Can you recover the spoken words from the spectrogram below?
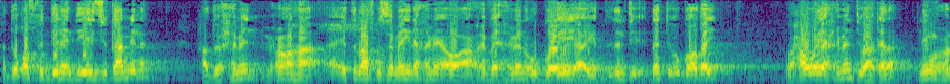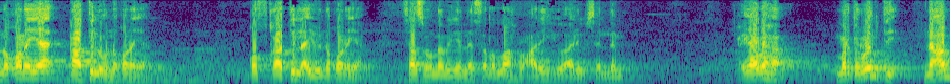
hadduu qofka dilan diyadiisu kaamila hadduu ximin muxuu ahaa itlaaf ku samayna oo ximin uu gooyey dantii u go'day waxaa weeye ximintii haakada nin wuxuu noqonayaa qaatil uu noqonaya qof qaatil ayuu noqonaya saasuu nabigeen sala allahu calayhi waaalih wasalam waxyaabaha marka runtii nacam.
